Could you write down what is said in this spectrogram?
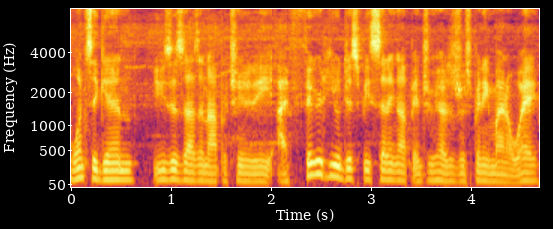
once again, use this as an opportunity. I figured he would just be setting up entry hazards or spinning mine away.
